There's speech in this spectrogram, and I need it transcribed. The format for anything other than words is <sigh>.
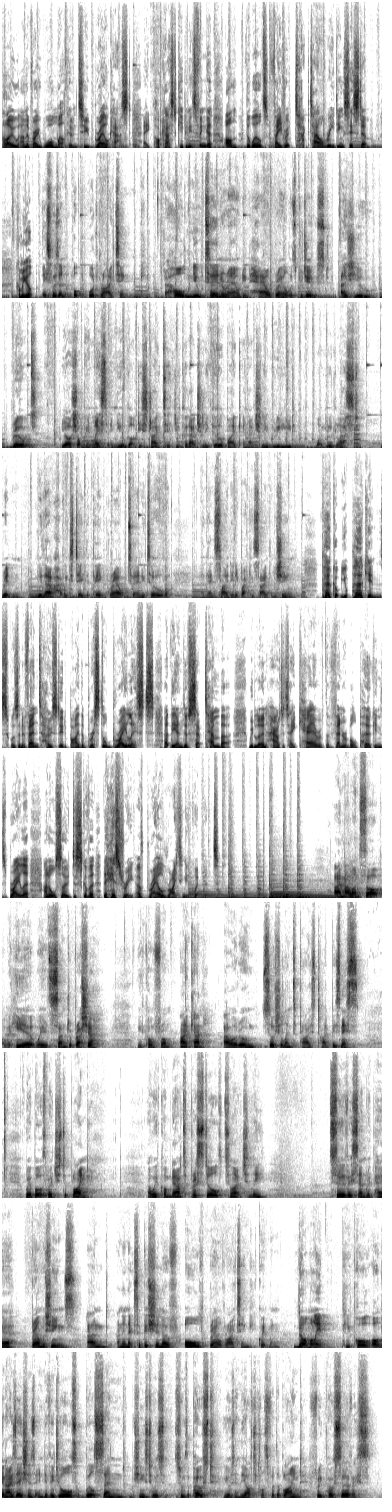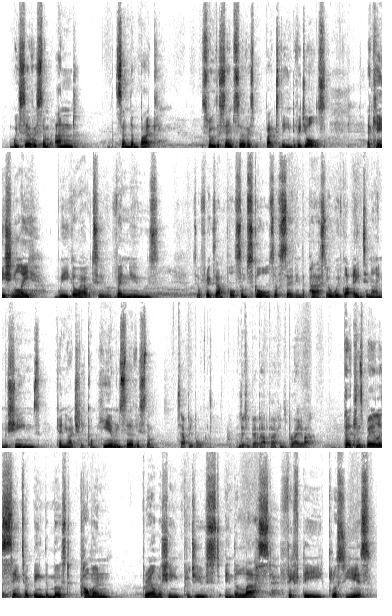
Hello, and a very warm welcome to Braillecast, a podcast keeping its finger on the world's favourite tactile reading system. Coming up, This was an upward writing, a whole new turnaround in how Braille was produced. As you wrote your shopping list and you got distracted, you could actually go back and actually read what you'd last written without having to take the paper out, turn it over, and then sliding it back inside the machine. Perk Up Your Perkins was an event hosted by the Bristol Braillists at the end of September. We learn how to take care of the venerable Perkins Brailler and also discover the history of Braille writing equipment. I'm Alan Thorpe. We're here with Sandra Brasher. We come from EyeCan, our own social enterprise type business. We're both registered blind, and we've come down to Bristol to actually service and repair Braille machines and, and an exhibition of old Braille writing equipment. Normally, people, organisations, individuals will send machines to us through the post using the Articles for the Blind free post service. We service them and send them back through the same service back to the individuals. Occasionally, we go out to venues. So, for example, some schools have said in the past, oh, we've got eight to nine machines. Can you actually come here and service them? tell people a little bit about the Perkins Brailler. Perkins Braillers seem to have been the most common Braille machine produced in the last 50 plus years.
